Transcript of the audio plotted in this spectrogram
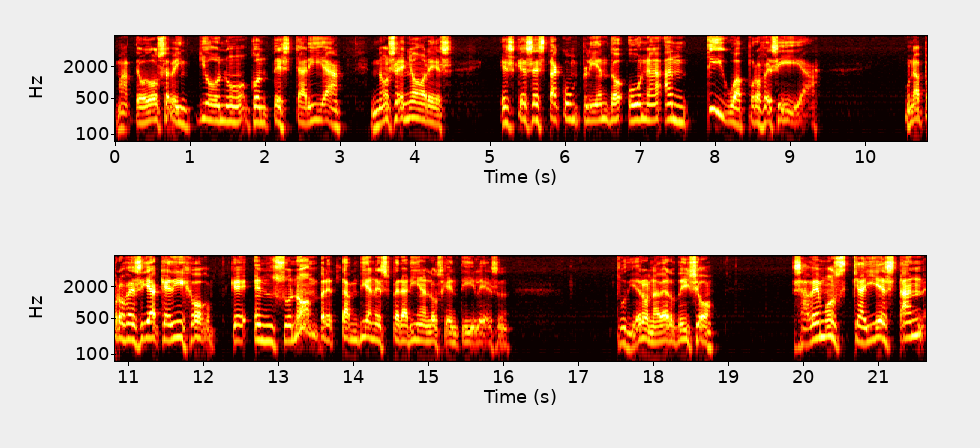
Mateo 12, 21 contestaría, no señores, es que se está cumpliendo una antigua profecía. Una profecía que dijo que en su nombre también esperarían los gentiles. Pudieron haber dicho, sabemos que allí están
